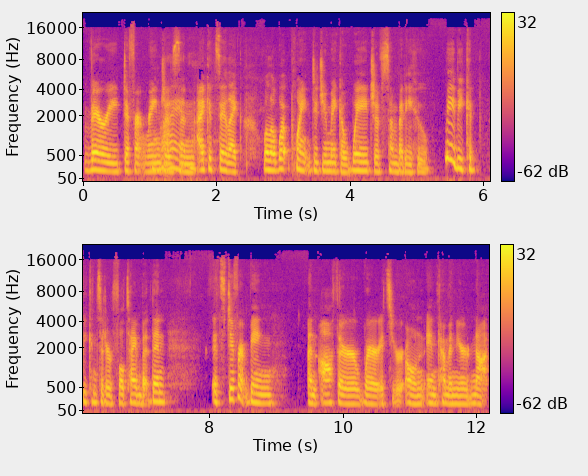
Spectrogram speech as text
very different ranges. Right. And I could say like, well, at what point did you make a wage of somebody who maybe could be considered full time? But then it's different being an author where it's your own income and you're not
